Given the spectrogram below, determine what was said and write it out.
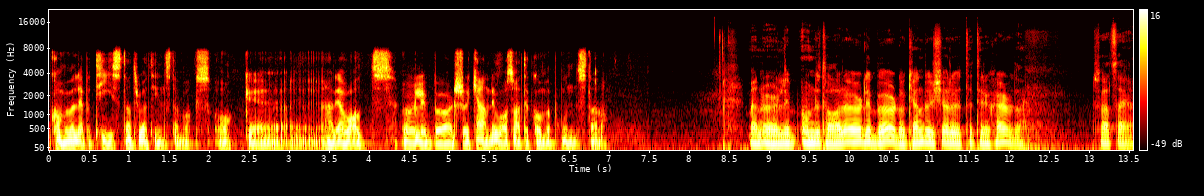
kommer väl det på tisdag tror jag till Instabox. Och eh, hade jag valt Early Bird så kan det vara så att det kommer på onsdag då. Men early, om du tar Early Bird då kan du köra ut det till dig själv då? Så att säga.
